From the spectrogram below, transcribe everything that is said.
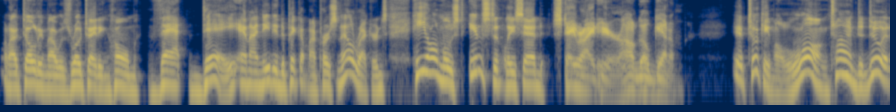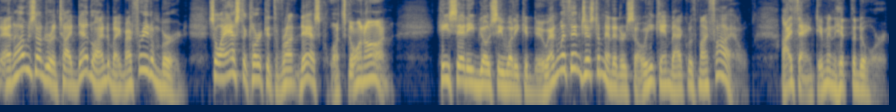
When I told him I was rotating home that day and I needed to pick up my personnel records, he almost instantly said, Stay right here, I'll go get 'em." It took him a long time to do it, and I was under a tight deadline to make my Freedom Bird. So I asked the clerk at the front desk, What's going on? He said he'd go see what he could do, and within just a minute or so, he came back with my file. I thanked him and hit the door.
